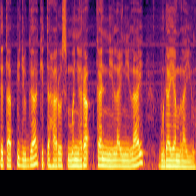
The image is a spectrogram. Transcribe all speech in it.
tetapi juga kita harus menyerapkan nilai-nilai budaya Melayu.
